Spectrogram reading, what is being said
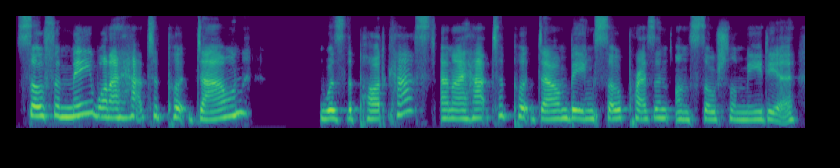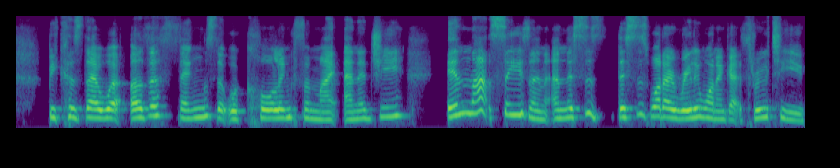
So for me, what I had to put down was the podcast and i had to put down being so present on social media because there were other things that were calling for my energy in that season and this is this is what i really want to get through to you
